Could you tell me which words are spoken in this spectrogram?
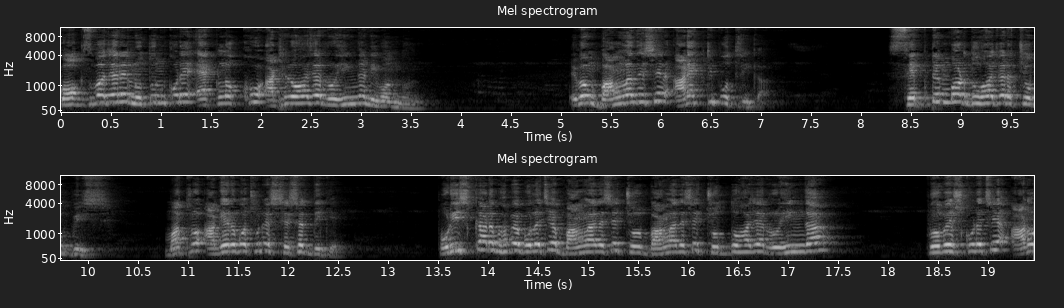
কক্সবাজারে নতুন করে এক লক্ষ আঠেরো হাজার রোহিঙ্গা নিবন্ধন। এবং বাংলাদেশের আরেকটি পত্রিকা, সেপ্টেম্বর দু হাজার চব্বিশ, মাত্র আগের বছরের শেষের দিকে, পরিষ্কারভাবে বলেছে বাংলাদেশে বাংলাদেশে চোদ্দ হাজার রোহিঙ্গা প্রবেশ করেছে, আরও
